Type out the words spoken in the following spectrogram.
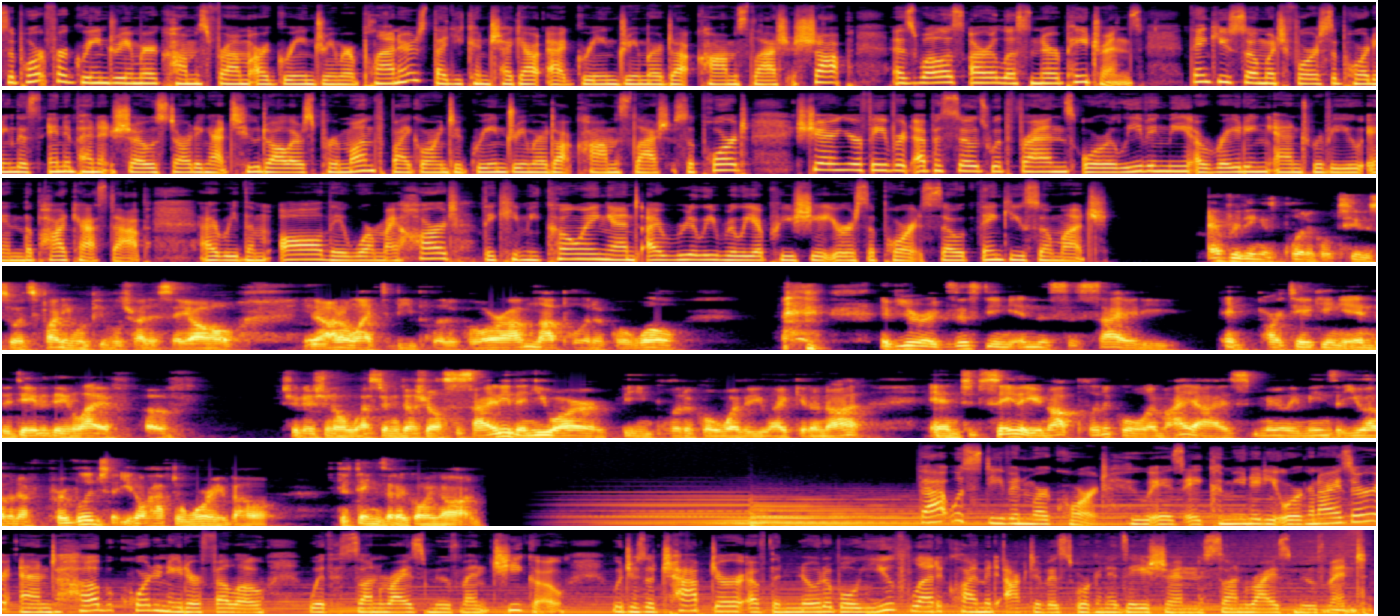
Support for Green Dreamer comes from our Green Dreamer planners that you can check out at greendreamer.com slash shop, as well as our listener patrons. Thank you so much for supporting this independent show starting at $2 per month by going to greendreamer.com slash support, sharing your favorite episodes with friends, or leaving me a rating and review in the podcast app. I read them all, they warm my heart, they keep me going, and I really, really appreciate your support. So thank you so much everything is political too. So it's funny when people try to say, "Oh, you know, I don't like to be political," or "I'm not political." Well, if you're existing in this society and partaking in the day-to-day life of traditional Western industrial society, then you are being political, whether you like it or not. And to say that you're not political, in my eyes, merely means that you have enough privilege that you don't have to worry about the things that are going on. That was Steven Marquardt, who is a community organizer and hub coordinator fellow with Sunrise Movement Chico, which is a chapter of the notable youth led climate activist organization Sunrise Movement.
